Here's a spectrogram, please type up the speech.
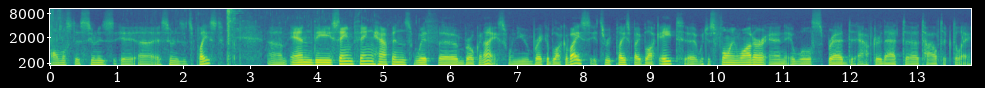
almost as soon as, it, uh, as, soon as it's placed. Um, and the same thing happens with uh, broken ice. When you break a block of ice, it's replaced by block 8, which is flowing water, and it will spread after that tile tick delay.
